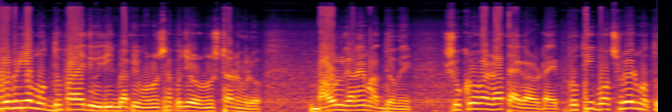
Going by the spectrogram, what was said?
কাঁঠালবেড়িয়া মধ্যপাড়ায় দুই দিনব্যাপী মনসা পুজোর অনুষ্ঠান হলো বাউল গানের মাধ্যমে। শুক্রবার রাত এগারোটায় প্রতি বছরের মতো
